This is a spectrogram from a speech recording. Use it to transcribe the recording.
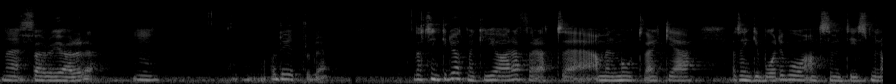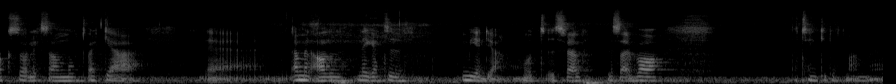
Nej. för att göra det. Mm. Och det är ett problem. Vad tänker du att man kan göra för att eh, motverka, jag tänker både på antisemitism men också liksom motverka eh, ja, men all negativ media mot Israel? Eller så här, vad, vad tänker du att man... Eh,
